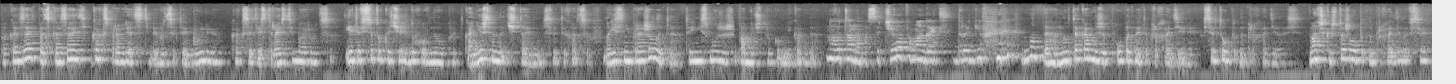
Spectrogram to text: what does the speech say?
Показать, подсказать, как справляться тебе вот с этой болью, как с этой страстью бороться. И это все только через духовный опыт. Конечно, читаем святых отцов. Но если не прожил это, ты не сможешь помочь другому никогда. Ну вот она вас учила помогать другим. Ну да, ну так а мы же опытно это проходили. Все это опытно проходилось. Матушка же опытно проходила все это?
